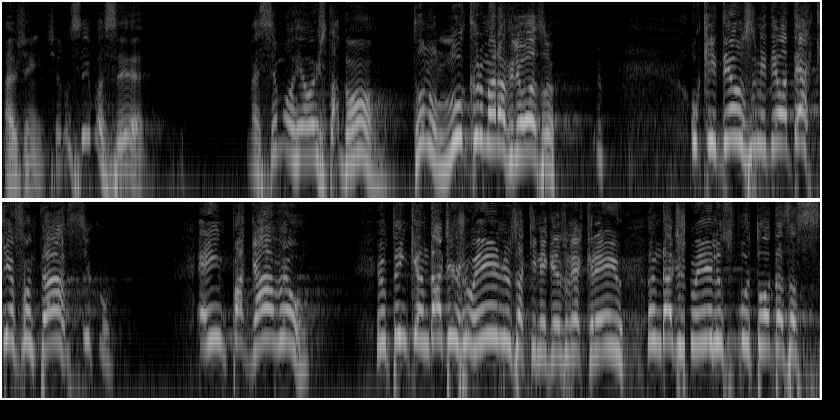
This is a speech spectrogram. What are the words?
Ah, gente, eu não sei você, mas se morrer hoje está bom, estou no lucro maravilhoso. O que Deus me deu até aqui é fantástico, é impagável. Eu tenho que andar de joelhos aqui na igreja do recreio, andar de joelhos por todas as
